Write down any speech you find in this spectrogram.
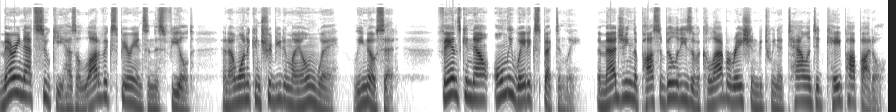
Mari Natsuki has a lot of experience in this field, and I want to contribute in my own way, Lee Know said. Fans can now only wait expectantly, imagining the possibilities of a collaboration between a talented K pop idol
